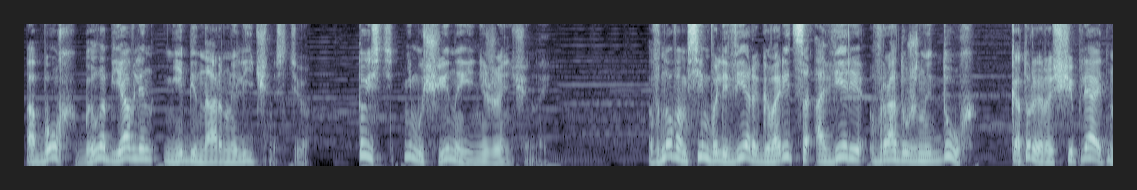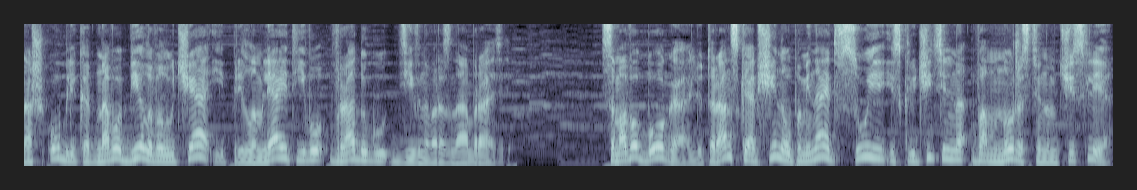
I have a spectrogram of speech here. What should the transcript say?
а Бог был объявлен небинарной личностью, то есть не мужчиной и не женщиной. В новом символе веры говорится о вере в радужный дух, который расщепляет наш облик одного белого луча и преломляет его в радугу дивного разнообразия. Самого Бога лютеранская община упоминает в суе исключительно во множественном числе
